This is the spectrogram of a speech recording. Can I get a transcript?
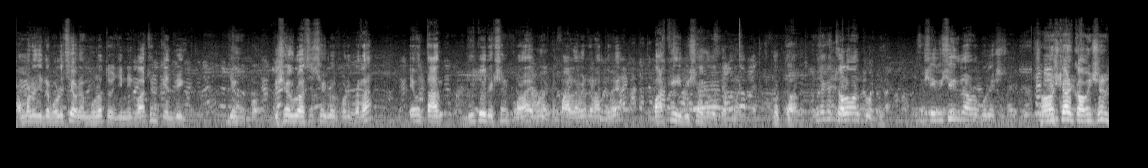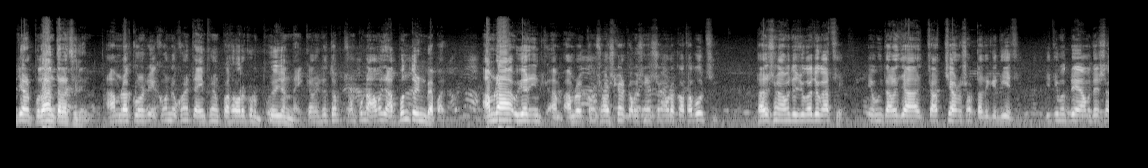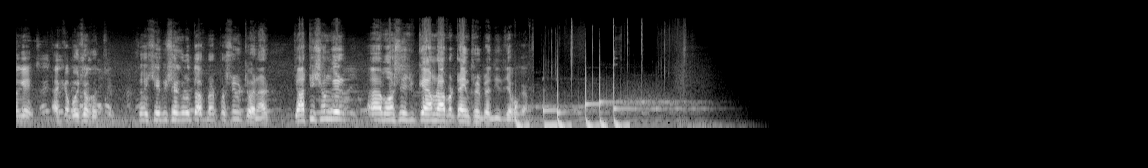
আমরা যেটা বলেছি, আমরা মূলত যে নির্বাচন কেন্দ্রিক যে বিষয়গুলো আছে, সেগুলো করে ফেলা এবং তার দ্রুত ইলেকশন করা এবং একটা পার্লামেন্টের মাধ্যমে বাকি বিষয়গুলোকে আপনার করতে হবে। এটা একটা চলমান প্রক্রিয়া। সেই বিষয়গুলো আমরা বলে এসেছি। সংস্কার কমিশনের যারা প্রধান তারা ছিলেন। আমরা কোনো এখন ওখানে টাইম ফ্রেম কথা বলার কোনো প্রয়োজন নাই, কারণ এটা তো সম্পূর্ণ আমাদের আভ্যন্তরীণ ব্যাপার। আমরা উই আর ইন আমরা সংস্কার কমিশনের সঙ্গে আমরা কথা বলছি, তাদের সঙ্গে আমাদের যোগাযোগ আছে, এবং তারা যা চাচ্ছে আমরা সব তাদেরকে দিয়েছি। ইতিমধ্যে আমাদের সঙ্গে একটা বৈঠক হচ্ছে। তো সেই বিষয়গুলো তো আপনার প্রশ্ন উঠতে পারে না। আর জাতিসংঘের মহাসচিবকে আমরা আপনার টাইম ফ্রেমটা দিতে যাব কেন?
